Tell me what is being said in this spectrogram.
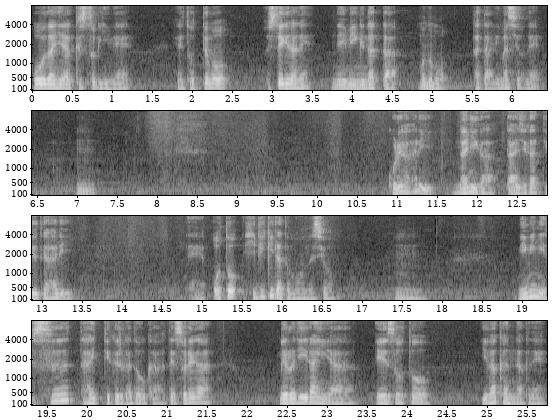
放題に訳す時にねとっても素敵なねネーミングになったものも多々ありますよね。うん、これはやはり何が大事かっていうとやはり、えー音響きだと思うんですよ。うん、耳にスーッと入ってくるかどうかでそれがメロディーラインや映像と違和感なくね、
